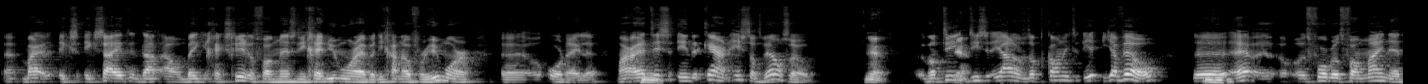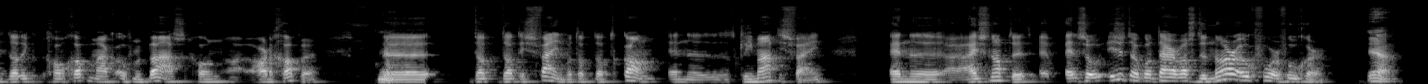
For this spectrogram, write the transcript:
eh, maar ik, ik zei het inderdaad al een beetje gekscherend van mensen die geen humor hebben, die gaan over humor eh, oordelen. Maar het Hmm. is, in de kern is dat wel zo. Ja. Want die, Ja. die ja, dat kan niet. Ja, jawel. Hmm. hè, het voorbeeld van mij net, dat ik gewoon grappen maak over mijn baas, gewoon harde grappen. Ja. dat, dat is fijn, want dat, dat kan. En eh, het klimaat is fijn. En eh, hij snapt het. En, zo is het ook, want daar was de nar ook voor vroeger. Ja,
